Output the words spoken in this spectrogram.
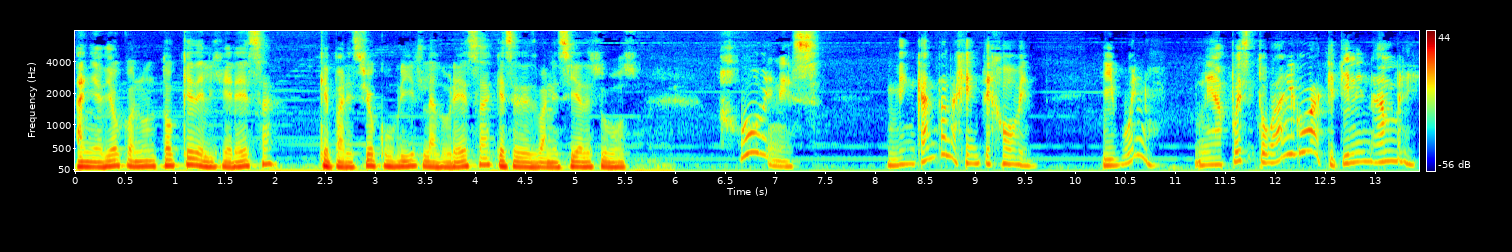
añadió con un toque de ligereza que pareció cubrir la dureza que se desvanecía de su voz. Jóvenes. Me encanta la gente joven. Y bueno, me ha puesto algo a que tienen hambre.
